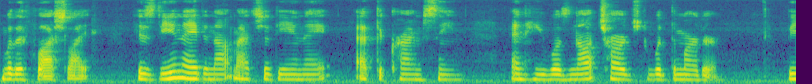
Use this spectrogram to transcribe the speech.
with a flashlight. His DNA did not match the DNA at the crime scene, and he was not charged with the murder. The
